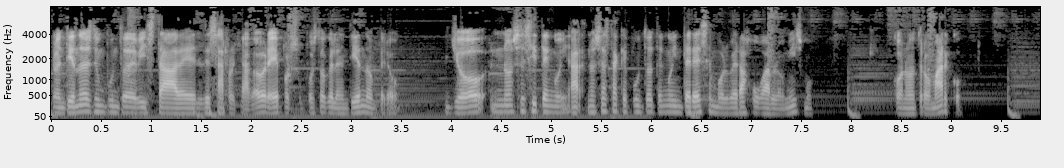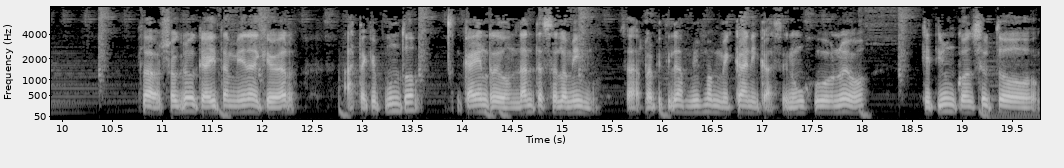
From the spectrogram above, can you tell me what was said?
lo entiendo desde un punto de vista del desarrollador, ¿eh? por supuesto que lo entiendo, pero yo no sé si tengo, no sé hasta qué punto tengo interés en volver a jugar lo mismo, con otro marco. Claro, yo creo que ahí también hay que ver hasta qué punto cae en redundante hacer lo mismo. O sea, repetir las mismas mecánicas en un juego nuevo que tiene un concepto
